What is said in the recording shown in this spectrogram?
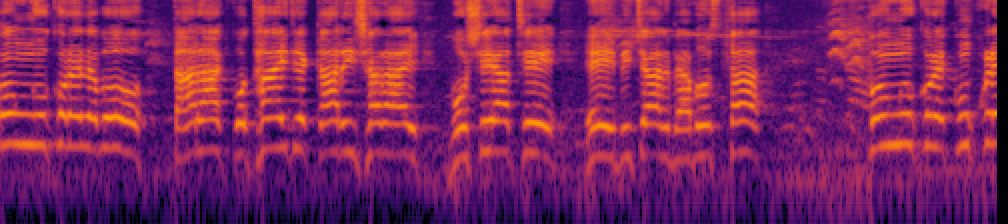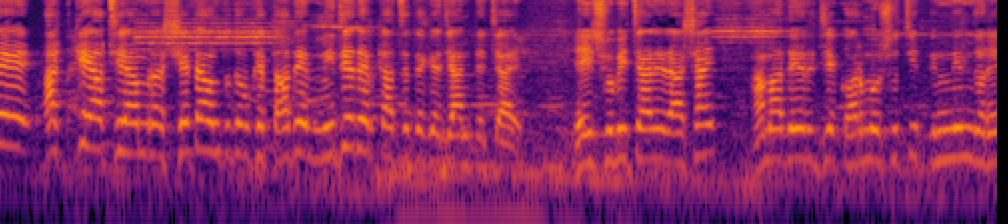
পঙ্গু করে দেব। তারা কোথায় যে কার ইশারায় বসে আছে, এই বিচার ব্যবস্থা পঙ্গু করে কুঁকড়ে আটকে আছে আমরা সেটা অন্ততপক্ষে তাদের নিজেদের কাছে থেকে জানতে চাই। এই সুবিচারের আশায় আমাদের যে কর্মসূচি তিন দিন ধরে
